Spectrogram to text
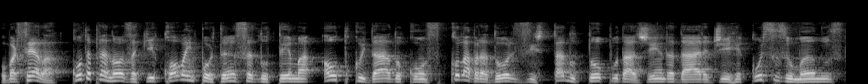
Ô Marcela, conta para nós aqui qual a importância do tema autocuidado com os colaboradores está no topo da agenda da área de recursos humanos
